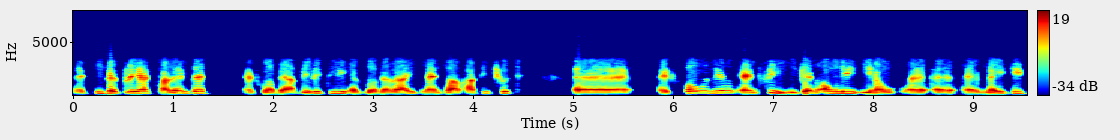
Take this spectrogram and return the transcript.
That if a player is talented, has got the ability, has got the right mental attitude. Uh, expose him and see. He can only, you know, uh, uh, uh, make it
